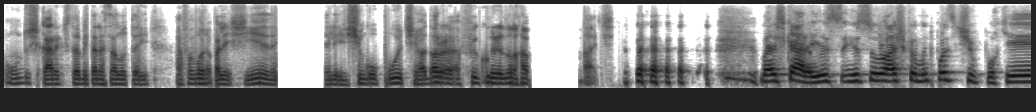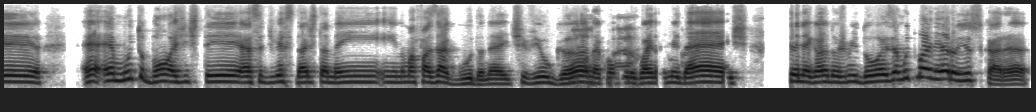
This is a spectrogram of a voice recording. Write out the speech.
um dos caras que também tá nessa luta aí a favor da Palestina. Ele xingou o Putin. Eu adoro a figura do Bate. Mas, cara, isso, isso eu acho que foi muito positivo, porque é, é, muito bom a gente ter essa diversidade também em uma fase aguda, né? A gente viu o Gana contra o Uruguai em 2010, Senegal em 2002, é muito maneiro isso, cara.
